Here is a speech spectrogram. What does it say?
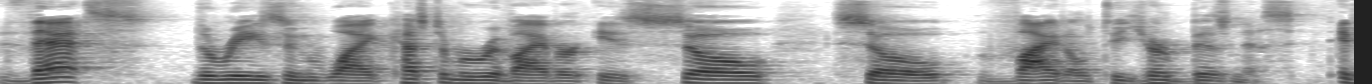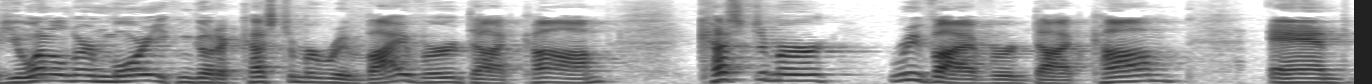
That's the reason why Customer Reviver is so, so vital to your business. If you want to learn more, you can go to customerreviver.com, customerreviver.com. And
